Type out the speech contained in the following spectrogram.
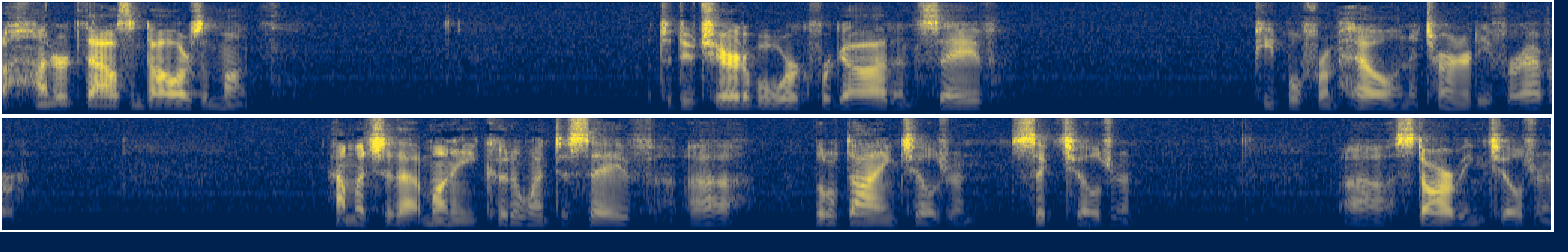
$100,000 a month to do charitable work for God and save people from hell and eternity forever. How much of that money could have went to save uh, little dying children, sick children, uh, starving children?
